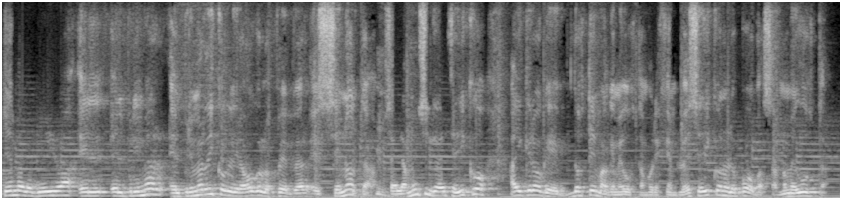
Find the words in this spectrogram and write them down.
Yendo a lo que iba, el, el primer, el primer disco que grabó con los Pepper eh, se nota. O sea, la música de ese disco, hay creo que dos temas que me gustan, por ejemplo. Ese disco no lo puedo pasar, no me gusta.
